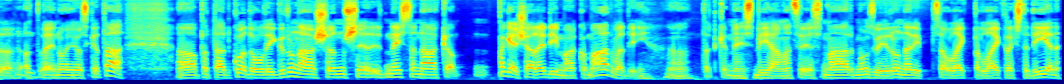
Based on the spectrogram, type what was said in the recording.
uh, atvainojos, ka tā uh, par tādu kodolīgu runāšanu nesanāk. Pagājušā raidījumā, ko Māra vadīja, uh, tad, kad mēs bijām atceries Māra, mums bija runa arī savulaik par laikraksta dienu,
